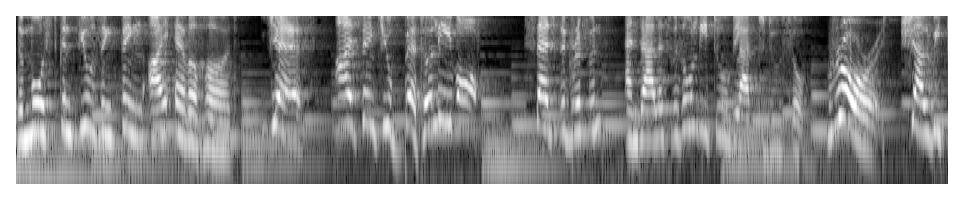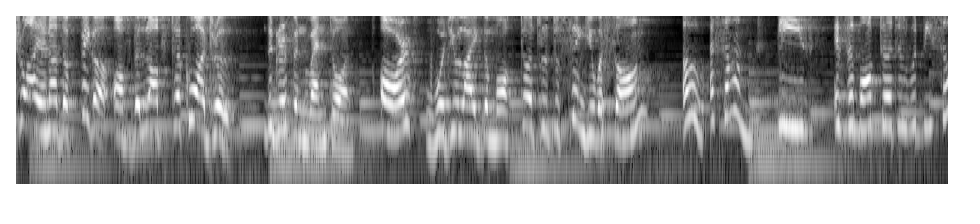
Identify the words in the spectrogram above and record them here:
the most confusing thing I ever heard. Yes, I think you better leave off, said the griffin, and Alice was only too glad to do so. Roar! Shall we try another figure of the lobster quadrille? The griffin went on. Or would you like the mock turtle to sing you a song? Oh, a song, please, if the mock turtle would be so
